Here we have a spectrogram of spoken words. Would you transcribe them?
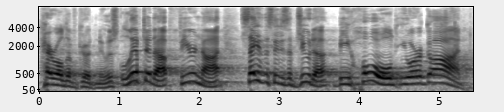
herald of good news. Lift it up, fear not. Say to the cities of Judah, Behold your God.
